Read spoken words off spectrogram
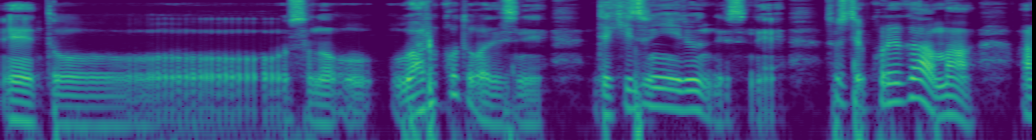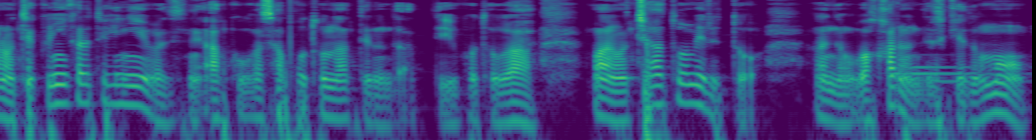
えっ、ー、と、その、割ることがですね、できずにいるんですね。そしてこれが、まあ、あの、テクニカル的に言えばですね、あ、ここがサポートになってるんだっていうことが、まあ、あの、チャートを見ると、あの、わかるんですけども、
